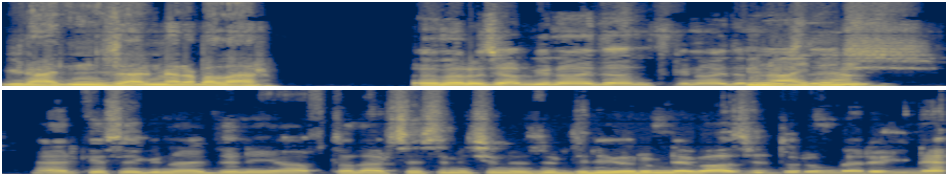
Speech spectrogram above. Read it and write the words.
Günaydın İzel, merhabalar. Ömer Hocam günaydın. Günaydın Günaydın. Özdeş. Herkese günaydın, iyi haftalar. Sesim için özür diliyorum. Nevazil durumları yine.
